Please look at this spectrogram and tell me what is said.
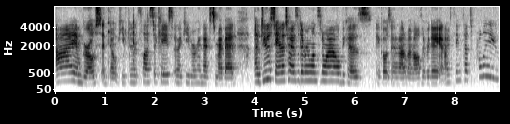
I am gross and don't keep it in its plastic case and I keep it right next to my bed. I do sanitize it every once in a while because it goes in and out of my mouth every day and I think that's probably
